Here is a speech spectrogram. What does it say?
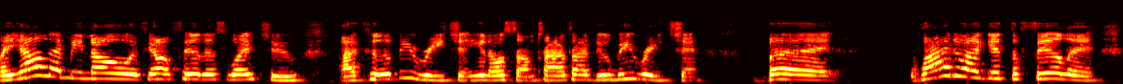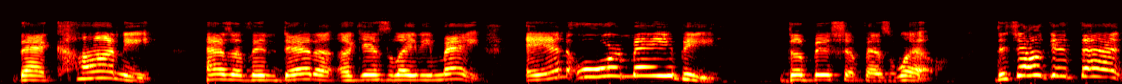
and y'all let me know if y'all feel this way too. I could be reaching, you know, sometimes I do be reaching. But why do I get the feeling that Connie has a vendetta against Lady Mae and or maybe the bishop as well? Did y'all get that?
